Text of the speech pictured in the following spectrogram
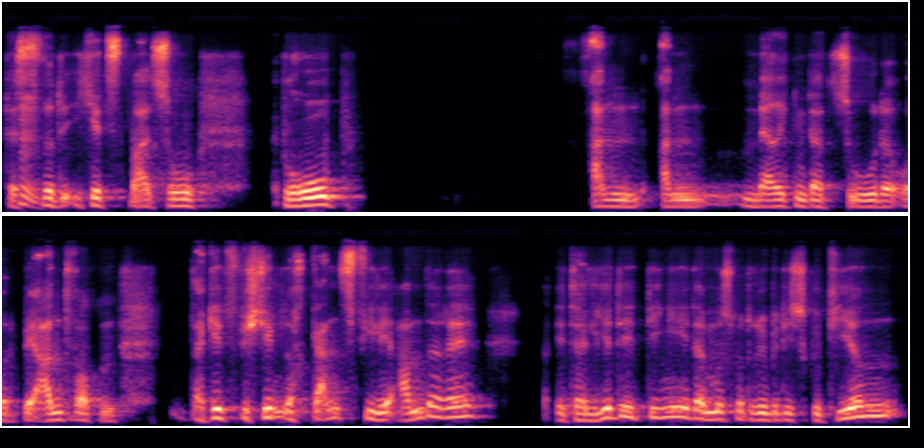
Das hm. würde ich jetzt mal so grob an, anmerken dazu oder, oder beantworten. Da gibt es bestimmt noch ganz viele andere detaillierte Dinge, da muss man darüber diskutieren,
